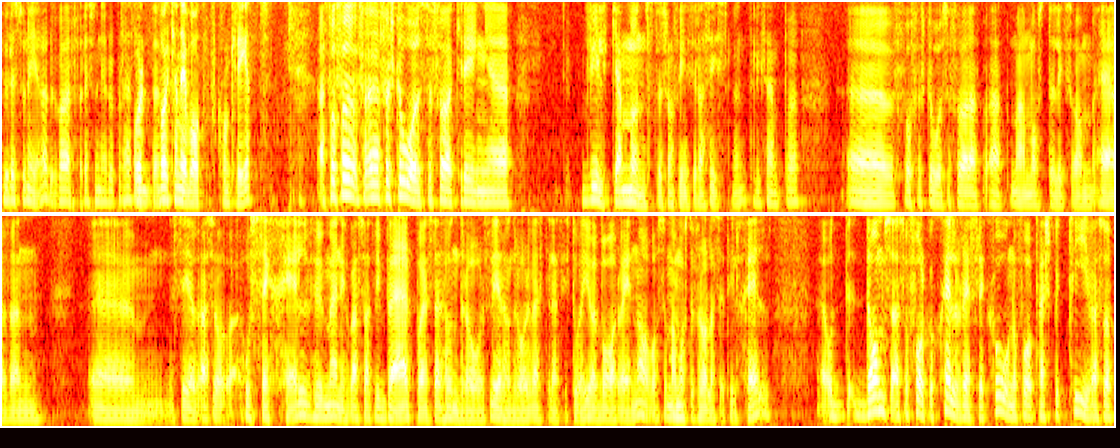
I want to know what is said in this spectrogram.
hur resonerar du? Varför resonerar du på det här och sättet? Vad kan det vara konkret? Få för, för, förståelse för kring eh, vilka mönster som finns i rasismen till exempel. Eh, få förståelse för att, att man måste liksom även eh, se alltså, hos sig själv hur människor, alltså att vi bär på en så här hundra år, flerhundraårig västerländsk historia, gör var och en av oss. Och man mm. måste förhålla sig till själv. Eh, och de, alltså folk och självreflektion och få perspektiv, alltså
